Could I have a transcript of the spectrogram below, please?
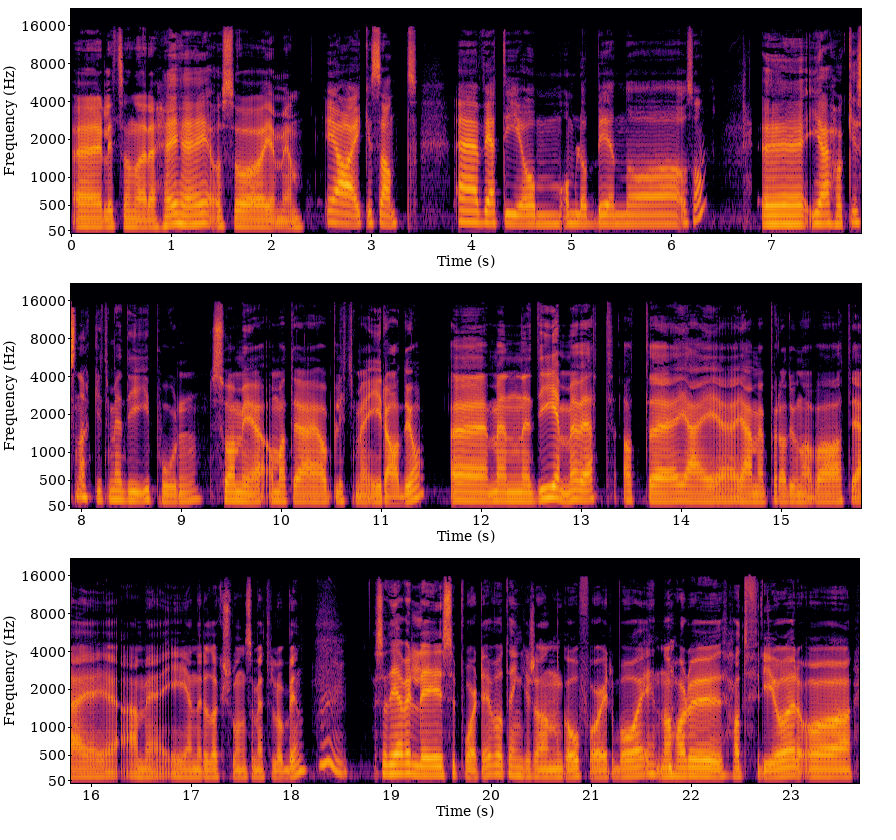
Eh, litt sånn derre hei, hei, og så hjem igjen. Ja, ikke sant. Eh, vet de om, om lobbyen og, og sånn? Eh, jeg har ikke snakket med de i Polen så mye om at jeg har blitt med i radio. Eh, men de hjemme vet at eh, jeg, jeg er med på Radio Nova, at jeg er med i en redaksjon som heter Lobbyen. Mm. Så de er veldig supportive og tenker sånn go for it, boy. Nå har du hatt friår og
